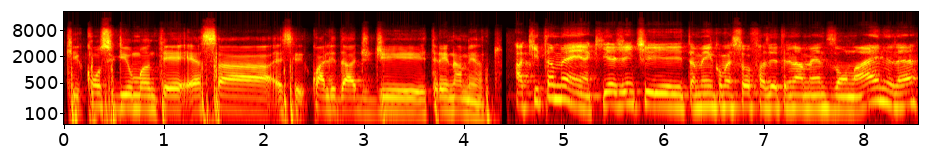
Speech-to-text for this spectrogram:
que conseguiu manter essa, essa qualidade de treinamento? Aqui também, aqui a gente também começou a fazer treinamentos online, né?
